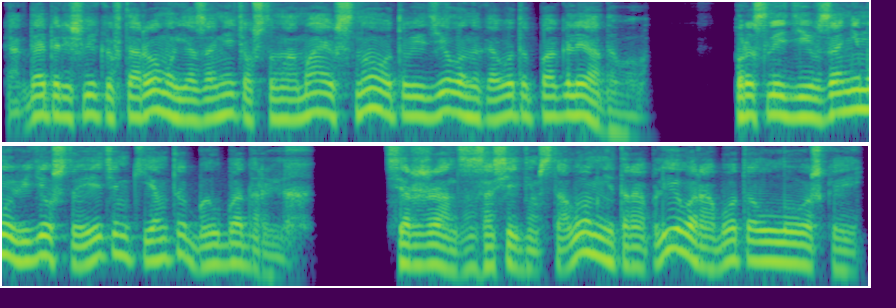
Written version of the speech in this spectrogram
Когда перешли ко второму, я заметил, что Мамаев снова то и дело на кого-то поглядывал. Проследив за ним, увидел, что этим кем-то был Бодрых. Сержант за соседним столом неторопливо работал ложкой,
